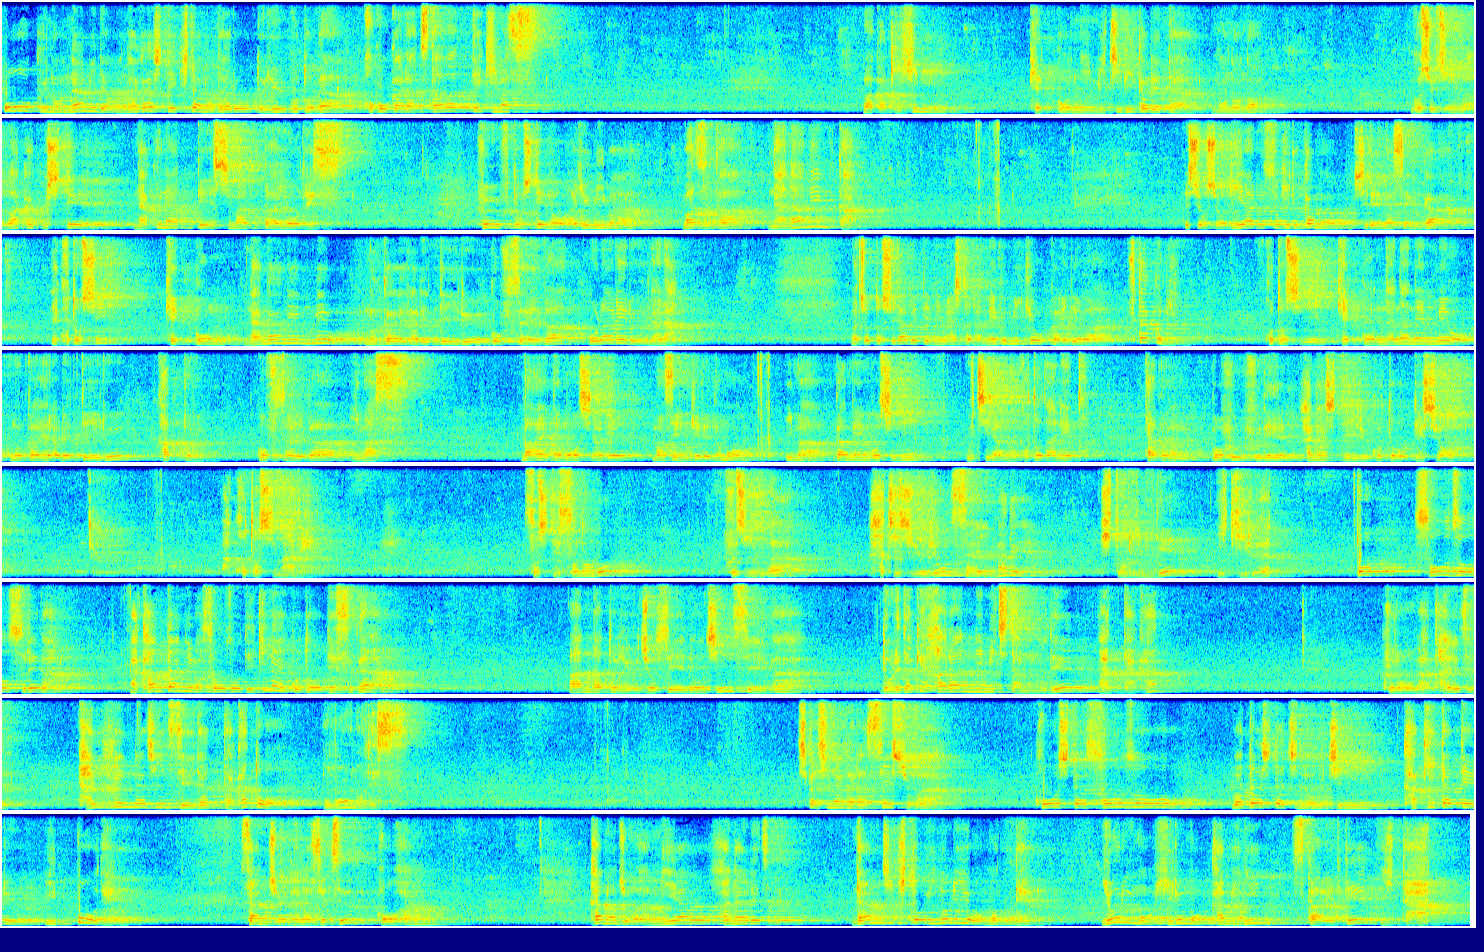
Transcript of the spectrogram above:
多くの涙を流してきたのだろうということがここから伝わってきます。若き日に結婚に導かれたもののご主人は若くして亡くなってしまったようです。夫婦としての歩みはわずか7年間。少々リアルすぎるかもしれませんが今年結婚7年目を迎えられているご夫妻がおられるなら、まあ、ちょっと調べてみましたら恵み協会では2組今年結婚7年目を迎えられているカップルご夫妻がいます。まあ、あえて申し上げませんけれども今画面越しに「うちらのことだね」と多分ご夫婦で話していることでしょう、まあ、今年まで。そしてその後夫人は84歳まで独り身で生きると想像すれば、まあ、簡単には想像できないことですがアンナという女性の人生がどれだけ波乱に満ちたものであったか。苦労が絶えず大変な人生だったかと思うのです。しかしながら聖書はこうした想像を私たちのうちにかきたてる一方で37節後半彼女は宮を離れず断食と祈りを持って夜も昼も神に仕えていた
